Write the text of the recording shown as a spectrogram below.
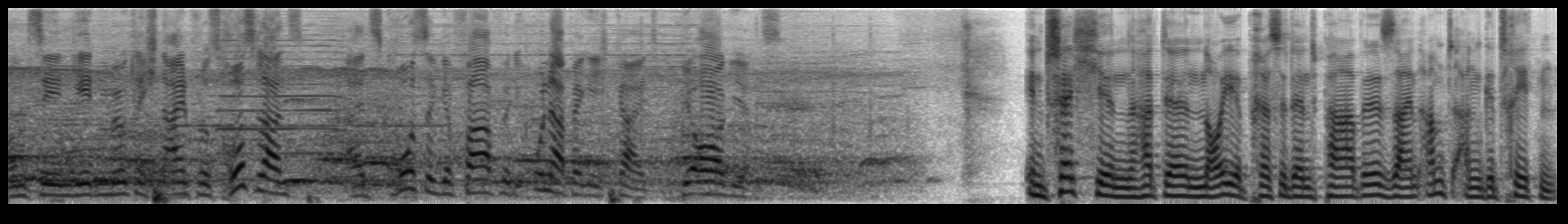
und sehen jeden möglichen Einfluss Russlands als große Gefahr für die Unabhängigkeit Georgiens. In Tschechien hat der neue Präsident Pavel sein Amt angetreten.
